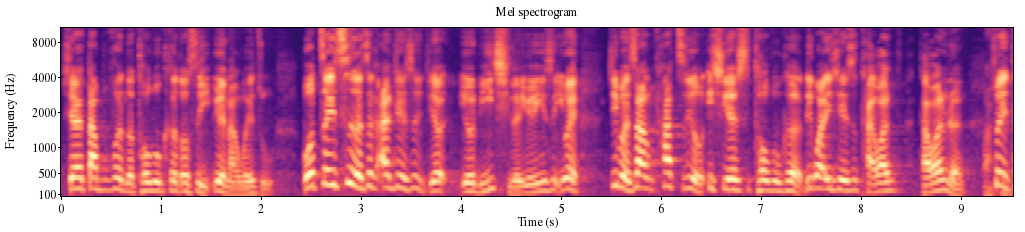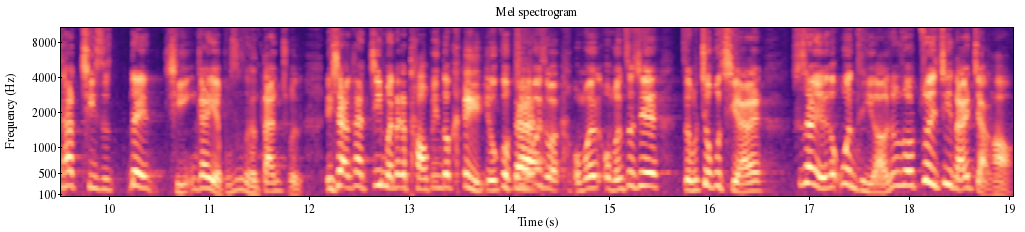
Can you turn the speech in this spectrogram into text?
现在大部分的偷渡客都是以越南为主。不过这一次的这个案件是有有离奇的原因，是因为基本上他只有一些是偷渡客，另外一些是台湾台湾人，所以他其实内情应该也不是很单纯。你想想看，金门那个逃兵都可以游过去，为什么我们我们这些怎么救不起来呢？实际上有一个问题啊，就是说最近来讲哈，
